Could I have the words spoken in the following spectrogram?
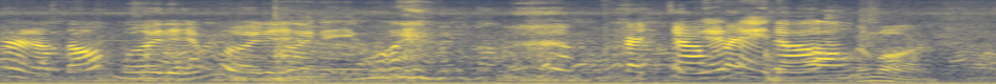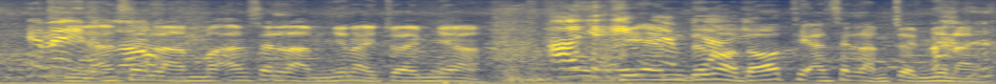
Cái này là tốt 10 điểm 10 điểm. 10 điểm. Thôi cà cà này không? Đúng rồi cái này thì được anh sẽ làm anh sẽ làm như này cho em nha. Vậy khi em làm đứng ở vậy. đó thì anh sẽ làm cho em như này.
